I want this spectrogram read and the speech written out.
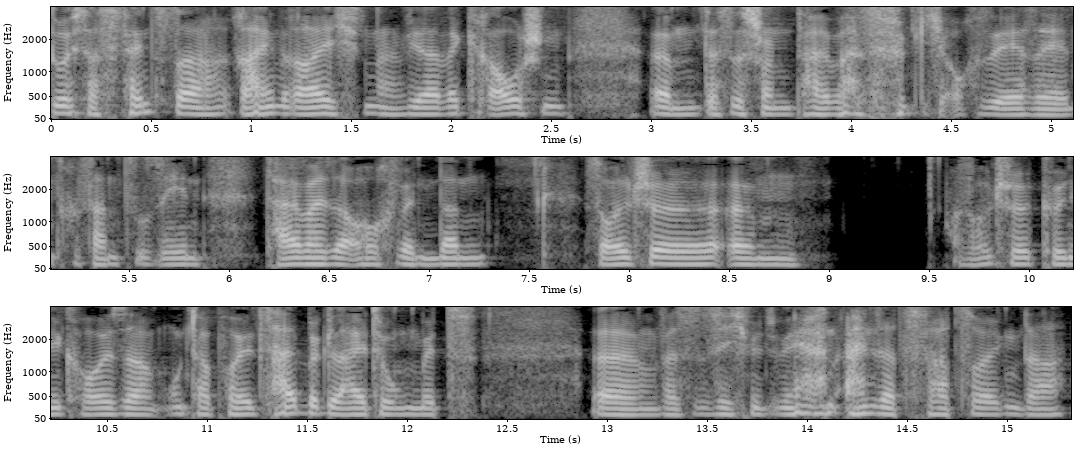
durch das Fenster reinreicht und dann wieder wegrauschen. Ähm, das ist schon teilweise wirklich auch sehr, sehr interessant zu sehen. Teilweise auch, wenn dann solche, ähm, solche Könighäuser unter Polizeibegleitung mit ähm, was sie sich mit mehreren Einsatzfahrzeugen da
